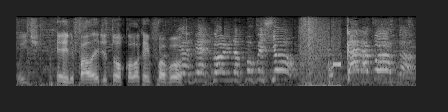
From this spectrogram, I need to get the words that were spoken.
noite. Ele fala, editor, coloca Coloca aí, por favor. É vergonha da profissão! Cala a boca!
